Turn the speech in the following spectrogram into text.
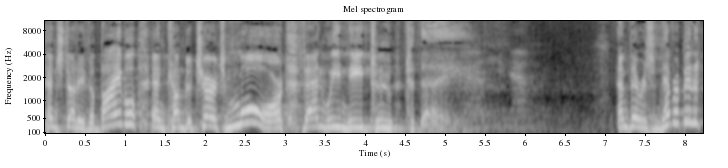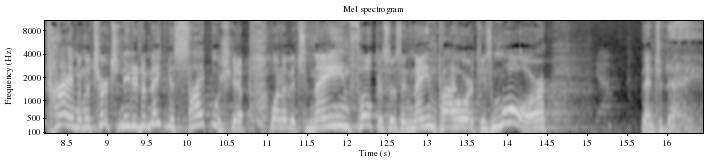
and study the Bible and come to church more than we need to today. And there has never been a time when the church needed to make discipleship one of its main focuses and main priorities more than today.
